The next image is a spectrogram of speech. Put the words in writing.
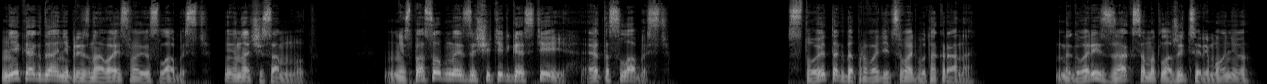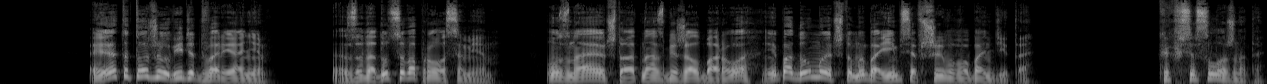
Никогда не признавай свою слабость, иначе сомнут. Неспособность защитить гостей — это слабость. Стоит тогда проводить свадьбу так рано? Договорись с ЗАГСом отложить церемонию. И это тоже увидят дворяне. Зададутся вопросами. Узнают, что от нас бежал Баро, и подумают, что мы боимся вшивого бандита. Как все сложно-то.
